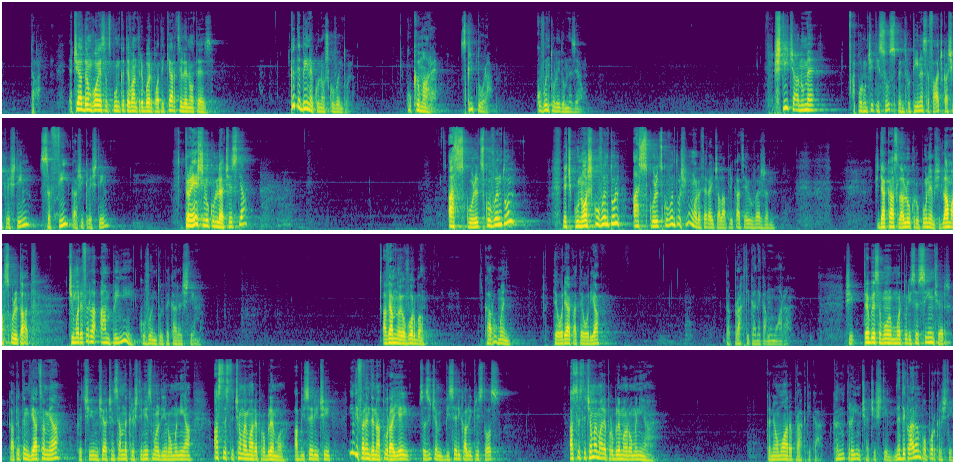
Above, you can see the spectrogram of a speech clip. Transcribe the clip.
ta. De aceea dăm voie să-ți spun câteva întrebări, poate chiar ți le notez. Cât de bine cunoști cuvântul? Cu cât mare? Scriptura cuvântul lui Dumnezeu. Știi ce anume a poruncit Isus pentru tine să faci ca și creștin? Să fii ca și creștin? Trăiești lucrurile acestea? Asculți cuvântul? Deci cunoști cuvântul, asculți cuvântul și nu mă refer aici la aplicația YouVersion. Și de acasă la lucru punem și l-am ascultat ci mă refer la a împlini cuvântul pe care îl știm. Aveam noi o vorbă ca români, teoria ca teoria, dar practica ne cam omoară. Și trebuie să vă mărturisesc sincer că atât în viața mea, cât și în ceea ce înseamnă creștinismul din România, asta este cea mai mare problemă a bisericii, indiferent de natura ei, să zicem Biserica lui Hristos, Asta este cea mai mare problemă în România. Că ne omoară practica, că nu trăim ceea ce știm. Ne declarăm popor creștin,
